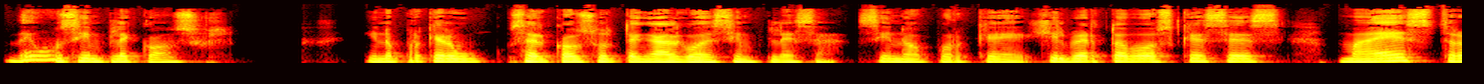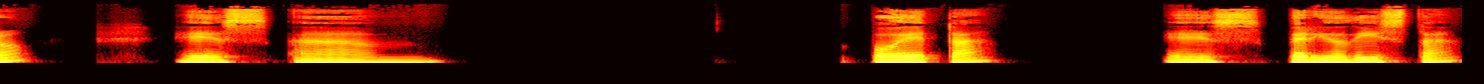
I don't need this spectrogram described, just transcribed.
de un simple cónsul. Y no porque ser cónsul tenga algo de simpleza, sino porque Gilberto Bosques es maestro, es poeta, es periodista,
